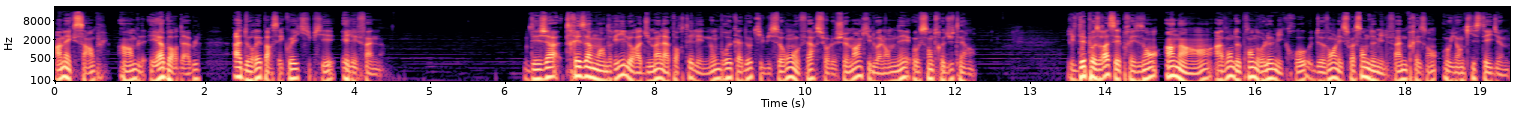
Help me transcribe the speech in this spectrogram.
un mec simple, humble et abordable, adoré par ses coéquipiers et les fans. Déjà très amoindri, il aura du mal à porter les nombreux cadeaux qui lui seront offerts sur le chemin qui doit l'emmener au centre du terrain. Il déposera ses présents un à un avant de prendre le micro devant les 62 000 fans présents au Yankee Stadium.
